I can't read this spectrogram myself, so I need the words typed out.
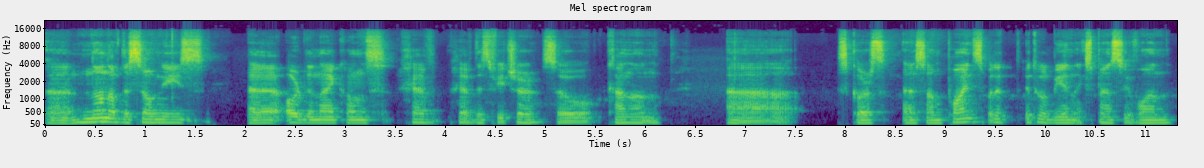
Uh, none of the Sony's uh, or the Nikon's have have this feature, so Canon uh, scores uh, some points, but it, it will be an expensive one.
